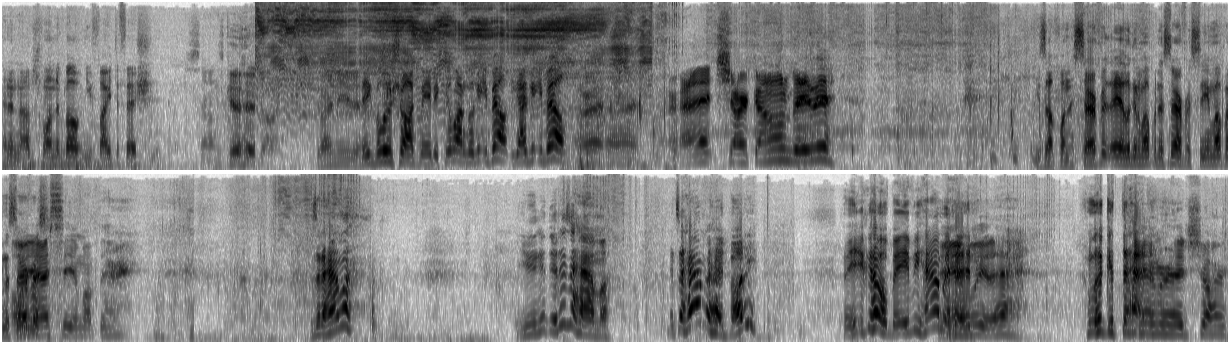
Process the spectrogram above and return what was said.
And then I'll just run the boat and you fight the fish. Sounds good. Do I need it? Big blue shark, baby. Come on, go get your belt. You gotta get your belt. All right, all right. All right, shark on, baby. He's up on the surface. Hey, look at him up on the surface. See him up on the Oh, yeah, I see him up there. Is it a hammer? You, it is a hammer. It's a hammerhead, buddy. There you go, baby. Hammerhead. look at that. look at that. Hammerhead shark.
